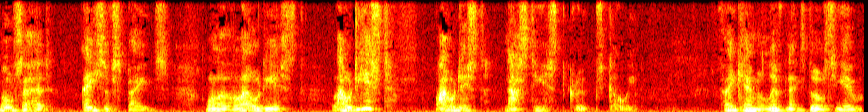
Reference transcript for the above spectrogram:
Motorhead, Ace of Spades, one of the loudest, loudest, loudest, nastiest groups going. If they came and lived next door to you,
